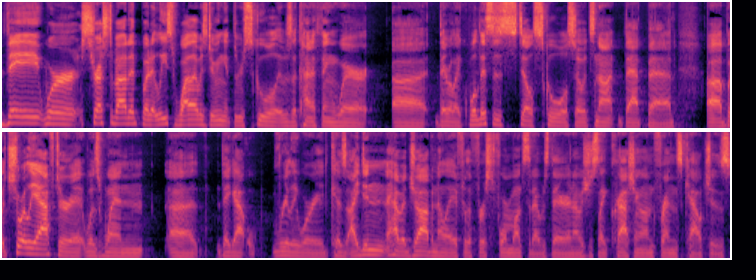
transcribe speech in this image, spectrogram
they were stressed about it, but at least while I was doing it through school, it was the kind of thing where uh, they were like, "Well, this is still school, so it's not that bad." Uh, but shortly after it was when uh, they got really worried because I didn't have a job in LA for the first four months that I was there, and I was just like crashing on friends' couches.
